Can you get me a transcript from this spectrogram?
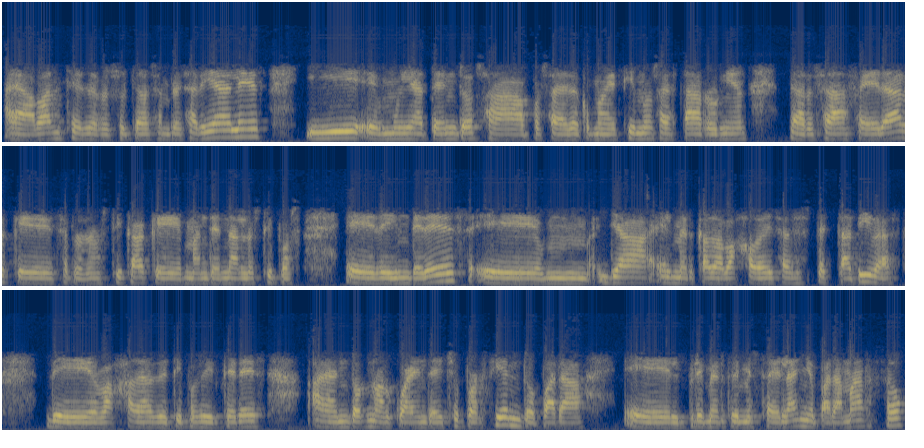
avances de resultados empresariales y eh, muy atentos a, pues a, como decimos, a esta reunión de la Reserva Federal que se pronostica que mantendrán los tipos de interés. ya el mercado ha bajado de esas expectativas de de tipos de interés en torno al 48% para eh, el primer trimestre del año, para marzo,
